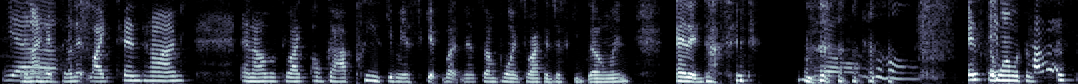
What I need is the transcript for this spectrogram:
Yeah. and I had done it like 10 times and I was like, "Oh god, please give me a skip button at some point so I can just keep going." And it doesn't. No. It's the It's one with the it's,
